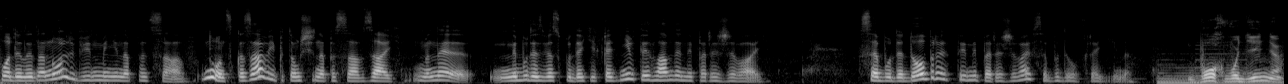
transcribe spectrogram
Уходили на ноль, він мені написав. Ну, він сказав і потім ще написав: Зай, мене не буде зв'язку декілька днів, ти головне не переживай. Все буде добре, ти не переживай, все буде Україна. Бог водіння,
